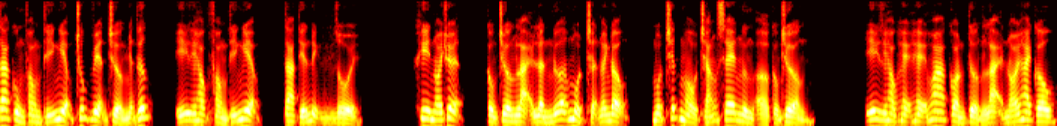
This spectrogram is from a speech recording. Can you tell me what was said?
ta cùng phòng thí nghiệm trúc viện trưởng nhận thức, y học phòng thí nghiệm, ta tiến định rồi. Khi nói chuyện, cổng trường lại lần nữa một trận oanh động, một chiếc màu trắng xe ngừng ở cổng trường. Y học hệ hệ hoa còn tưởng lại nói hai câu,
